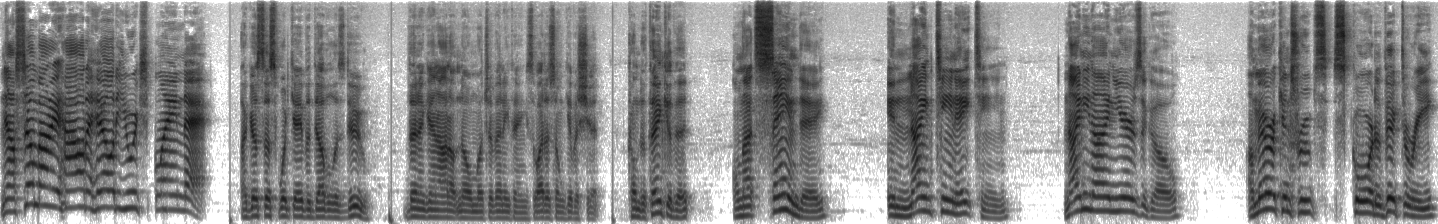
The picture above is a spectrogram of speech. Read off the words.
Now, somebody, how the hell do you explain that? I guess that's what gave the devil his due. Then again, I don't know much of anything, so I just don't give a shit. Come to think of it, on that same day, in 1918, 99 years ago, American troops scored a victory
